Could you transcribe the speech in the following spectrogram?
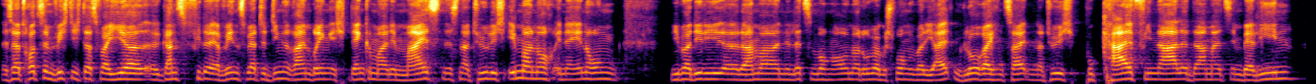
Es ist ja trotzdem wichtig, dass wir hier äh, ganz viele erwähnenswerte Dinge reinbringen. Ich denke mal, den meisten ist natürlich immer noch in Erinnerung Lieber Didi, äh, da haben wir in den letzten Wochen auch immer drüber gesprochen, über die alten glorreichen Zeiten. Natürlich Pokalfinale damals in Berlin.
